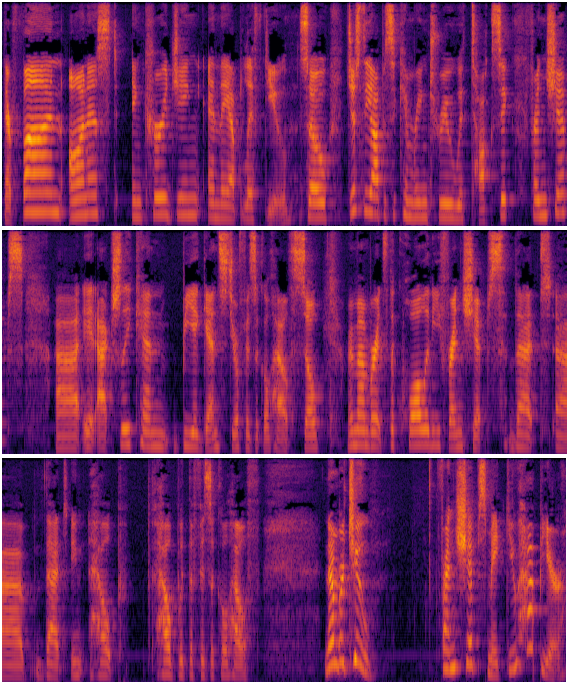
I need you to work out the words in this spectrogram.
They're fun, honest, encouraging, and they uplift you. So, just the opposite can ring true with toxic friendships. Uh, it actually can be against your physical health. So remember, it's the quality friendships that uh, that help help with the physical health. Number two, Friendships make you happier.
